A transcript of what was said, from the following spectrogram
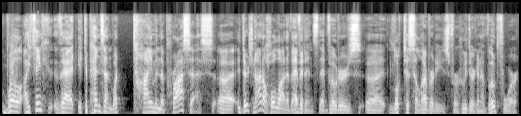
Well, I think that it depends on what time in the process, uh, there's not a whole lot of evidence that voters uh, look to celebrities for who they're going to vote for.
